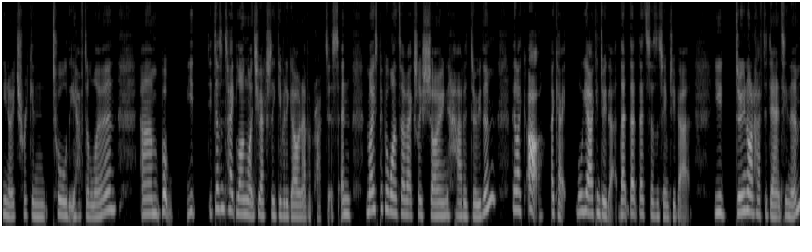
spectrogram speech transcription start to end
you know trick and tool that you have to learn. Um, but you it doesn't take long once you actually give it a go and have a practice. And most people, once I've actually shown how to do them, they're like, oh, okay, well, yeah, I can do that. That that that doesn't seem too bad. You do not have to dance in them.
